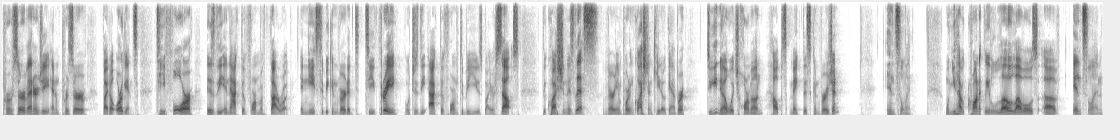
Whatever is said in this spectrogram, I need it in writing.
preserve energy, and preserve vital organs. T4 is the inactive form of thyroid. It needs to be converted to T3, which is the active form to be used by your cells. The question is this very important question, Keto Kamper. Do you know which hormone helps make this conversion? Insulin. When you have chronically low levels of insulin,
